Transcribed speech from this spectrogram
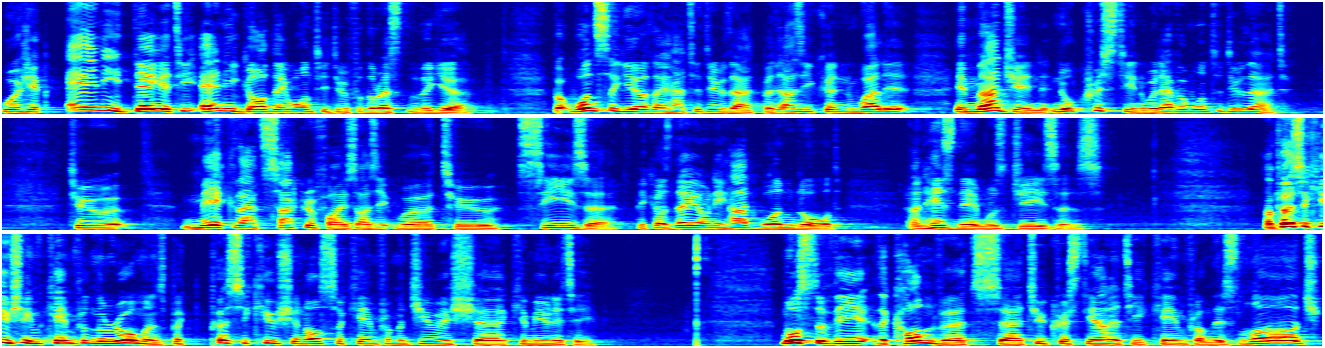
worship any deity, any god they wanted to for the rest of the year. But once a year they had to do that. But as you can well Imagine no Christian would ever want to do that, to make that sacrifice, as it were, to Caesar, because they only had one Lord, and his name was Jesus. And persecution came from the Romans, but persecution also came from a Jewish uh, community. Most of the, the converts uh, to Christianity came from this large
